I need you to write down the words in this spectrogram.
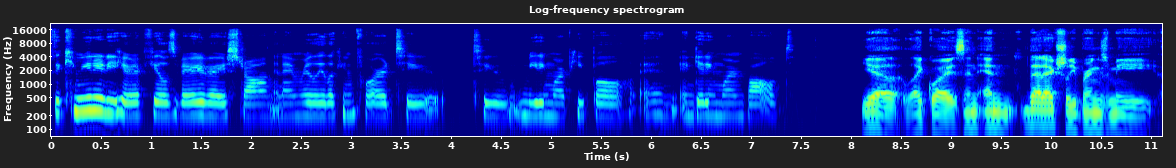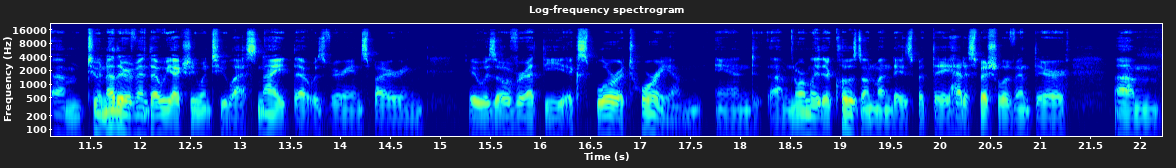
the community here feels very very strong, and I'm really looking forward to to meeting more people and and getting more involved. Yeah, likewise, and and that actually brings me um, to another event that we actually went to last night. That was very inspiring. It was over at the Exploratorium, and um, normally they're closed on Mondays, but they had a special event there um,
